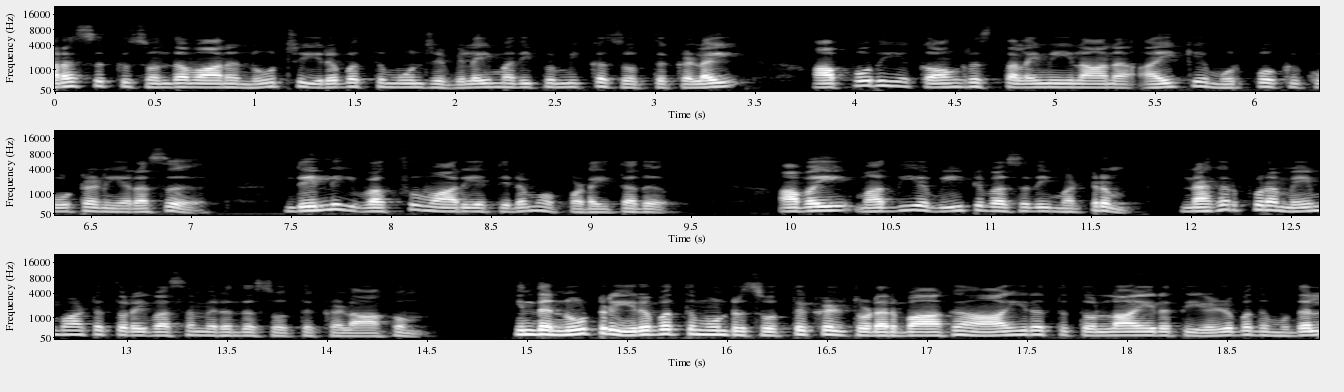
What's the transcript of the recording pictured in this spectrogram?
அரசுக்கு சொந்தமான நூற்றி இருபத்தி மூன்று விலை மதிப்புமிக்க சொத்துக்களை அப்போதைய காங்கிரஸ் தலைமையிலான ஐக்கிய முற்போக்கு கூட்டணி அரசு டெல்லி வக்ஃபு வாரியத்திடம் ஒப்படைத்தது அவை மத்திய வீட்டு வசதி மற்றும் நகர்ப்புற மேம்பாட்டுத்துறை வசம் இருந்த சொத்துக்களாகும் இந்த 123 சொத்துக்கள் தொடர்பாக 1970 മുതൽ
